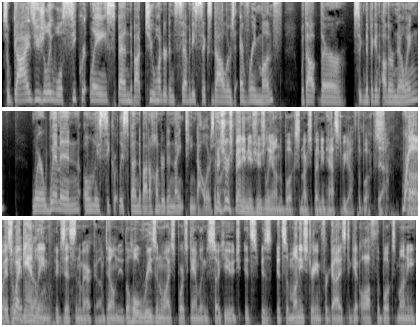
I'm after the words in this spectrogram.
So guys usually will secretly spend about $276 every month without their significant other knowing, where women only secretly spend about $119 a month. Because your spending is usually on the books, and our spending has to be off the books. Yeah. Right. Um, it's We'll why gambling trouble. exists in America. I'm telling you, the whole reason why sports gambling is so huge it's is it's a money stream for guys to get off the books money,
